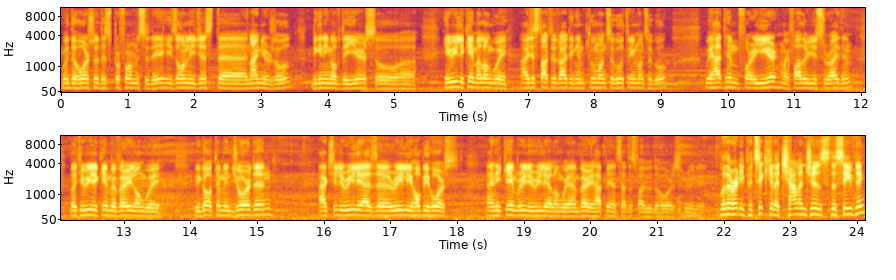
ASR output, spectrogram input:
with the horse, with his performance today. He's only just uh, nine years old, beginning of the year, so uh, he really came a long way. I just started riding him two months ago, three months ago. We had him for a year. My father used to ride him, but he really came a very long way. We got him in Jordan, actually really as a really hobby horse and he came really really a long way i'm very happy and satisfied with the horse really were there any particular challenges this evening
